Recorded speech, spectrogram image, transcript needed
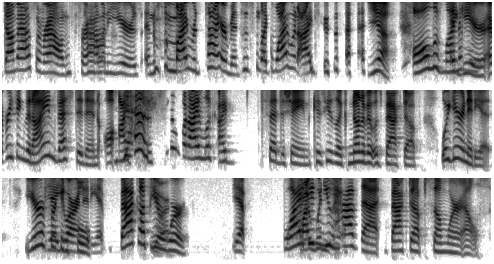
dumbass around for how many years, and my retirement just like, why would I do that?" yeah. All of my then gear, everything that I invested in, all, I yes. you know what I look I said to Shane because he's like, none of it was backed up. Well, you're an idiot. You're a Yeah, freaking you are fool. an idiot. Back up You your are. work. Yep. Why, Why didn't you you? have that backed up somewhere else?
